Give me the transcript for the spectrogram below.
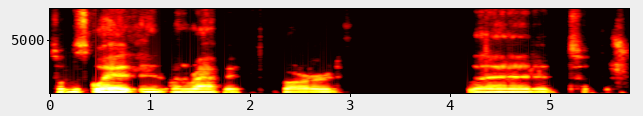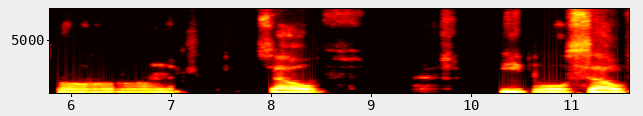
So let's go ahead and unwrap it. Guard. Let strong self equal self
